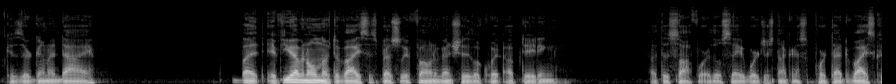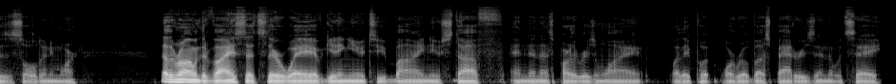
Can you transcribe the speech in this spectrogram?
because they're going to die. But if you have an old enough device, especially a phone, eventually they'll quit updating uh, the software. They'll say we're just not going to support that device because it's old anymore. Nothing wrong with the device. That's their way of getting you to buy new stuff, and then that's part of the reason why why they put more robust batteries in that would say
